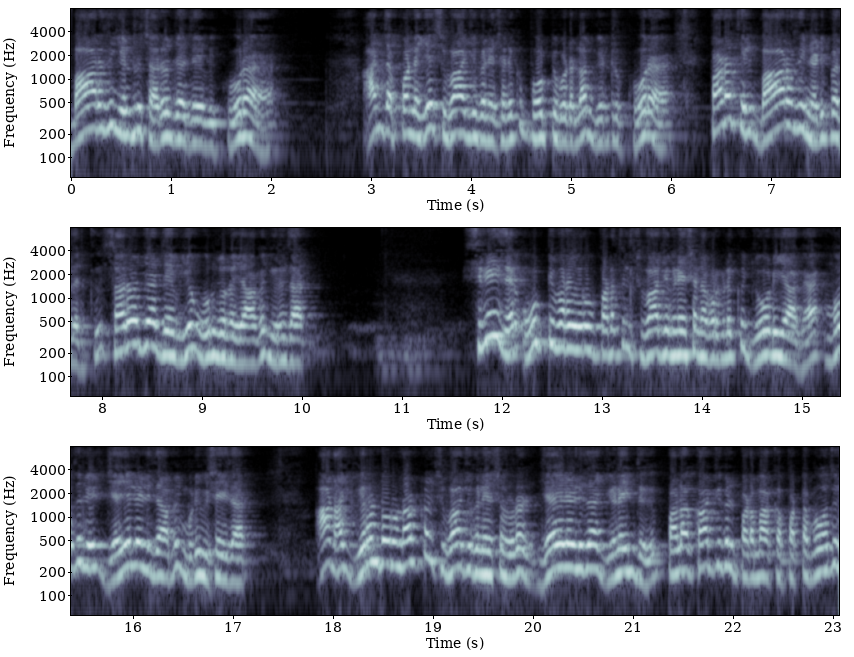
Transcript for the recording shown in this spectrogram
பாரதி என்று சரோஜா தேவி கூற அந்த பொண்ணையே சிவாஜி கணேசனுக்கு போட்டு விடலாம் என்று கூற படத்தில் பாரதி நடிப்பதற்கு சரோஜா தேவியே உறுதுணையாக இருந்தார். ஸ்ரீதர் ஊட்டி வரையுறவு படத்தில் சிவாஜி கணேசன் அவர்களுக்கு ஜோடியாக முதலில் ஜெயலலிதாவை முடிவு செய்தார். ஆனால் இரண்டொரு நாட்கள் சிவாஜி கணேசனுடன் ஜெயலலிதா இணைந்து பல காட்சிகள் படமாக்கப்பட்ட போது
